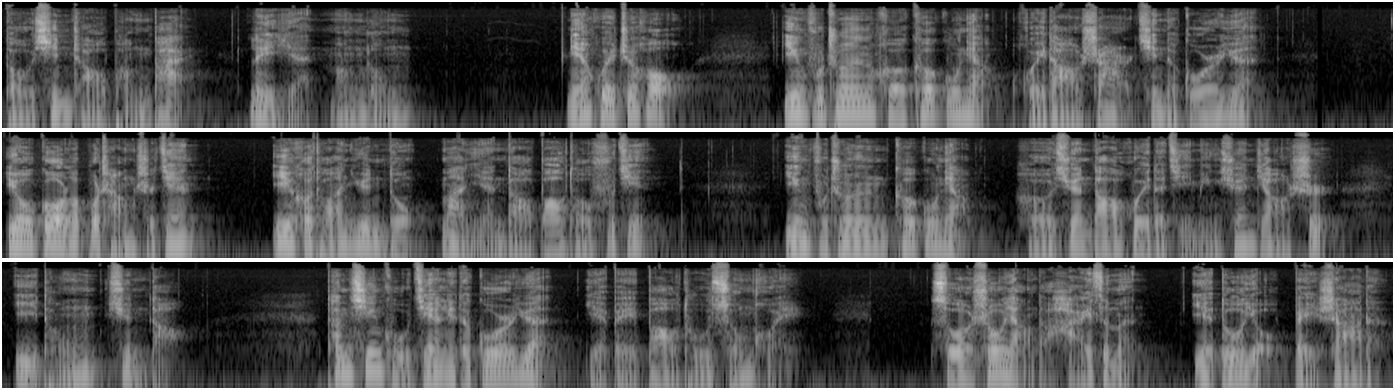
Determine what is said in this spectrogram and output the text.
都心潮澎湃，泪眼朦胧。年会之后，应福春和柯姑娘回到沙尔沁的孤儿院。又过了不长时间，义和团运动蔓延到包头附近。应福春、柯姑娘和宣道会的几名宣教士一同殉道。他们辛苦建立的孤儿院。也被暴徒损毁，所收养的孩子们也多有被杀的。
